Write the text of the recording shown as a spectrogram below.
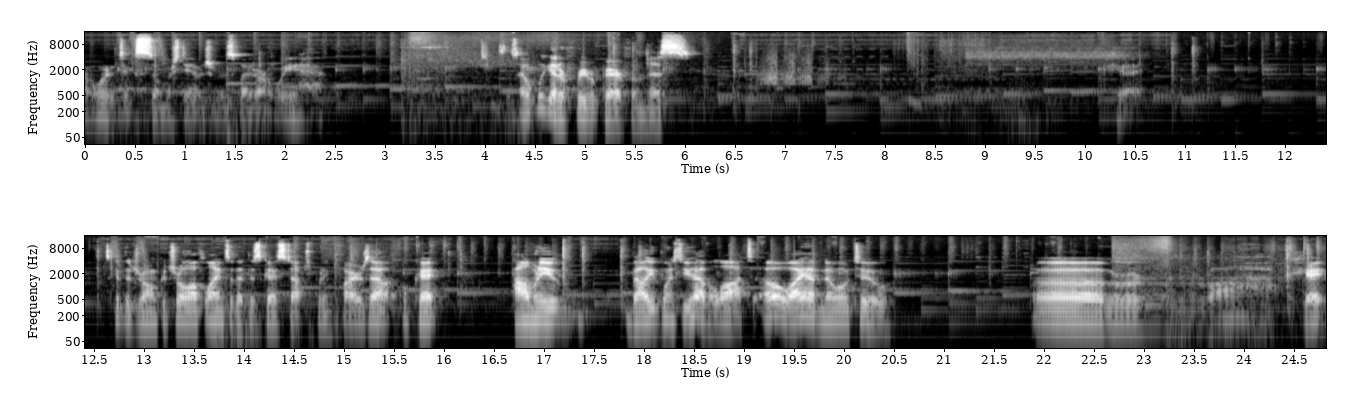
Oh, we're gonna take so much damage from this fight, aren't we? Jesus, I hope we get a free repair from this. Okay. Let's get the drone control offline so that this guy stops putting fires out. Okay. How many value points do you have? A lot. Oh, I have no O2. Uh, okay.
